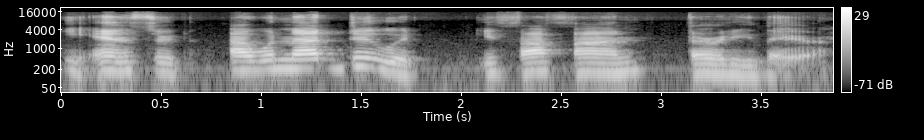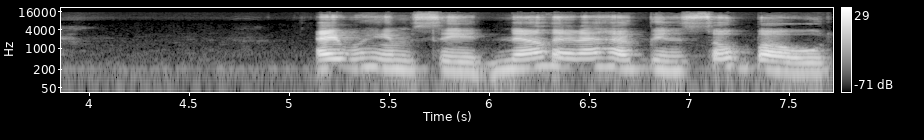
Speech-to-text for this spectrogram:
He answered, I will not do it if I find 30 there. Abraham said, Now that I have been so bold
